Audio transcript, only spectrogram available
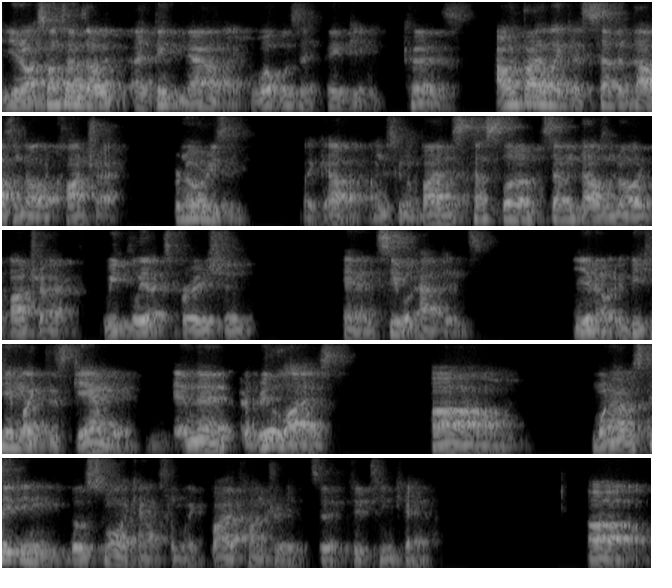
you know, sometimes I would I think now, like, what was I thinking? Because I would buy like a seven thousand dollar contract for no reason. Like, oh, I'm just gonna buy this Tesla seven thousand dollar contract, weekly expiration, and see what happens. You know, it became like this gamble. And then I realized um, when I was taking those small accounts from like 500 to 15k, uh,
